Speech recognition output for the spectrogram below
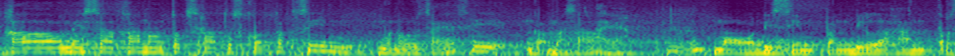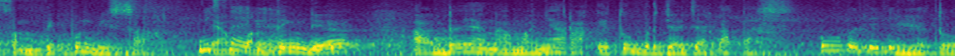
Kalau misalkan untuk 100 kotak sih menurut saya sih nggak masalah ya. Mau disimpan di lahan tersempit pun bisa. Bisa yang ya? penting dia ada yang namanya rak itu berjajar atas. Oh, berjajar. Gitu.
